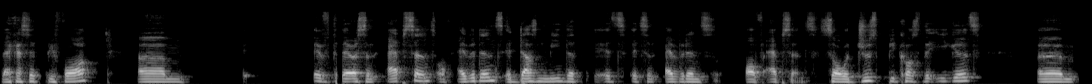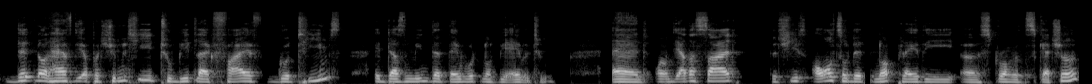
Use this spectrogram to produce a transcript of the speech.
Like I said before, um, if there's an absence of evidence, it doesn't mean that it's it's an evidence of absence. So just because the Eagles um, did not have the opportunity to beat like five good teams, it doesn't mean that they would not be able to. And on the other side, the Chiefs also did not play the uh, strongest schedule.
